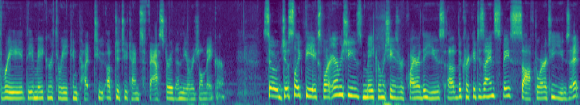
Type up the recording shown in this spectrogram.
3, the Maker 3 can cut to up to two times faster than the original Maker. So just like the Explore Air machines, Maker machines require the use of the Cricut Design Space software to use it.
